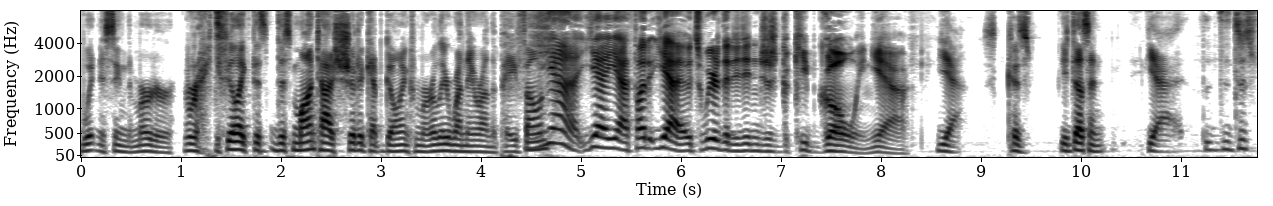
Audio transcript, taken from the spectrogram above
witnessing the murder. Right. You feel like this this montage should have kept going from earlier when they were on the payphone. Yeah, yeah, yeah. I thought, it, yeah, it's weird that it didn't just keep going. Yeah. Yeah, because it doesn't. Yeah, just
